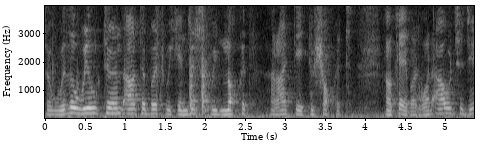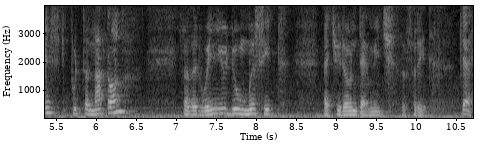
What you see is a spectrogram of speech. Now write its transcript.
So with the wheel turned out a bit, we can just we knock it right there to shock it. Okay, but what I would suggest, put the nut on so that when you do miss it, that you don't damage the thread. Okay.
